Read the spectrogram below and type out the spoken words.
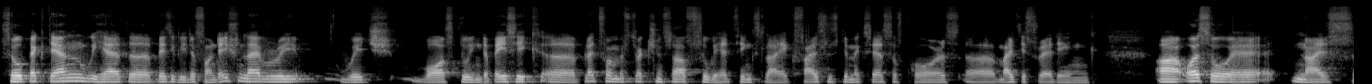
So back then we had uh, basically the foundation library, which was doing the basic uh, platform abstraction stuff. So we had things like file system access, of course, uh, multi-threading, uh, also a nice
